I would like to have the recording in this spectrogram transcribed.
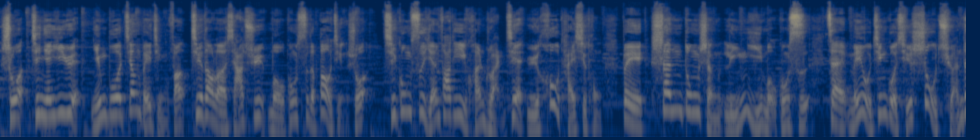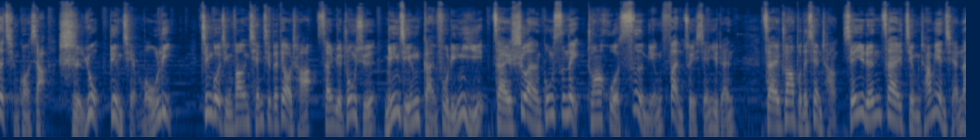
说今年一月，宁波江北警方接到了辖区某公司的报警，说其公司研发的一款软件与后台系统被山东省临沂某公司在没有经过其授权的情况下使用，并且牟利。经过警方前期的调查，三月中旬，民警赶赴临沂，在涉案公司内抓获四名犯罪嫌疑人。在抓捕的现场，嫌疑人在警察面前呢，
